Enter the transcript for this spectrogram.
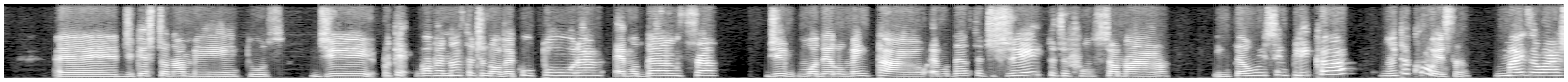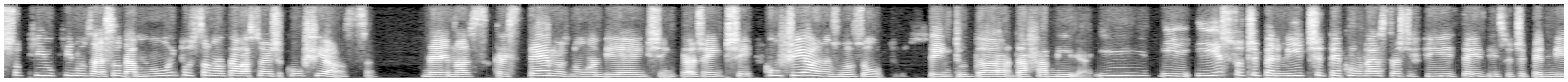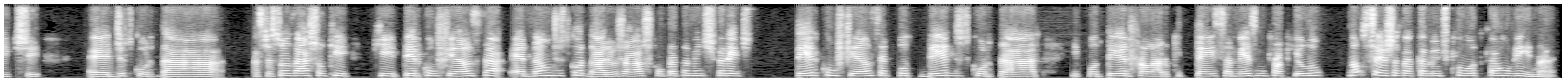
é, de questionamentos, de porque governança de novo é cultura, é mudança de modelo mental, é mudança de jeito de funcionar. Então isso implica muita coisa. Mas eu acho que o que nos ajuda muito são as relações de confiança né? Nós crescemos num ambiente em que a gente confia uns nos outros dentro da, da família. E, e, e isso te permite ter conversas difíceis, isso te permite é, discordar. As pessoas acham que, que ter confiança é não discordar. Eu já acho completamente diferente. Ter confiança é poder discordar e poder falar o que pensa, mesmo que aquilo não seja exatamente o que o outro quer ouvir, né?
